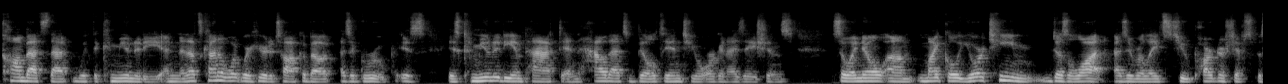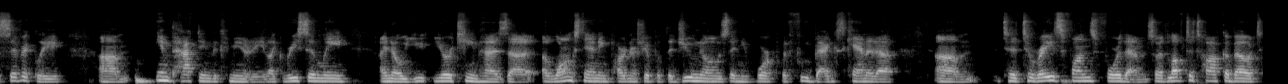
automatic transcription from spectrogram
combats that with the community and, and, that's kind of what we're here to talk about as a group is is community impact and how that's built into your organizations so i know um, michael your team does a lot as it relates to partnerships specifically um, impacting the community like recently i know you, your team has a, a long-standing partnership with the junos and you've worked with food banks canada um, to, to raise funds for them so i'd love to talk about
